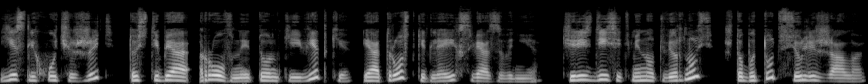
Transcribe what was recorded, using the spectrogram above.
если хочешь жить, то с тебя ровные тонкие ветки и отростки для их связывания. Через десять минут вернусь, чтобы тут все лежало.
